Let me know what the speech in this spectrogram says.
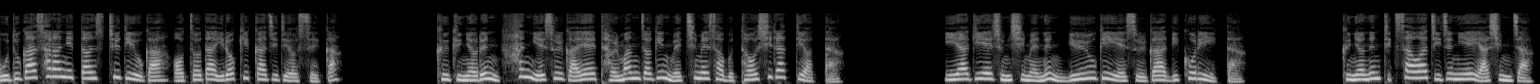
모두가 사랑했던 스튜디오가 어쩌다 이렇게까지 되었을까? 그 균열은 한 예술가의 덜망적인 외침에서부터 시작되었다. 이야기의 중심에는 뉴욕의 예술가 니콜이 있다. 그녀는 틱사와 디즈니의 야심작,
